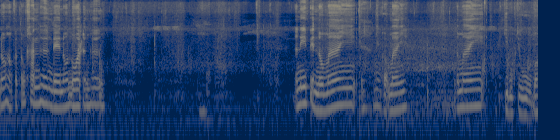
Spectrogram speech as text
เนาะเราก็ต้องคันเฮิงเดเนาะนวดทั้งเฮิงอันนี้เป็นหน่อไม้ นี่ก็ไม้หน่อไม้กิมจูบ่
